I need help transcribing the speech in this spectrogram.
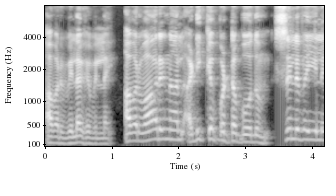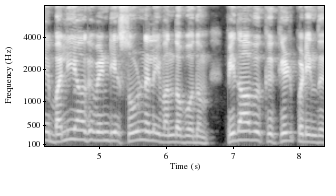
அவர் விலகவில்லை. அவர் வாரினால் அடிக்கப்பட்ட போதும் சிலுவையிலே பலியாக வேண்டிய சூழ்நிலை வந்தபோதும் பிதாவுக்கு கீழ்ப்படிந்து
